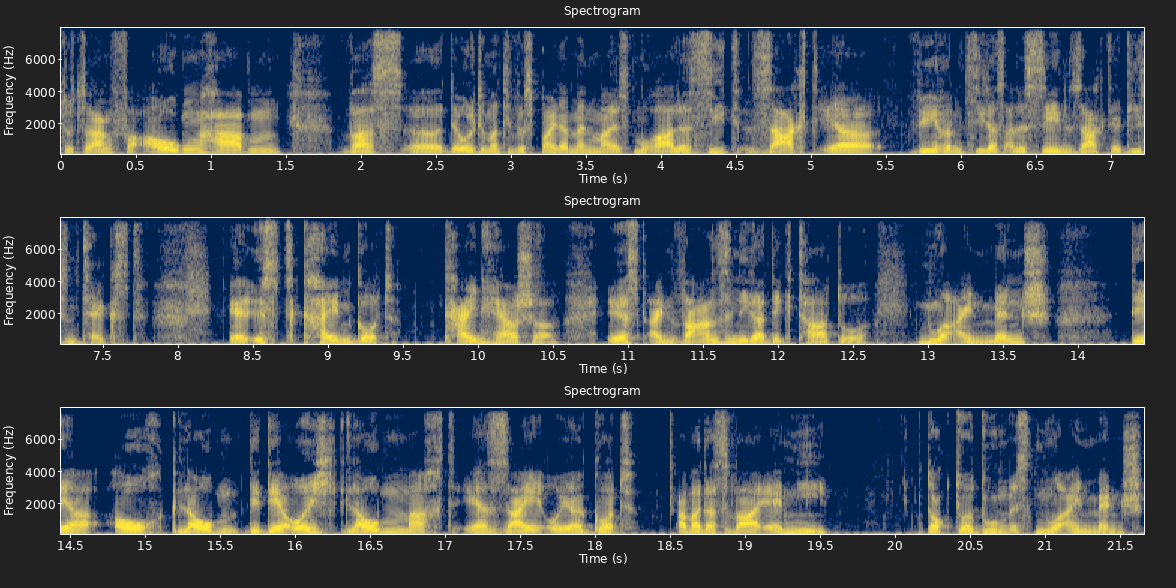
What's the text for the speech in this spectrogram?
sozusagen vor Augen haben, was äh, der ultimative Spider-Man Miles Morales sieht, sagt er, während sie das alles sehen, sagt er diesen Text. Er ist kein Gott, kein Herrscher, er ist ein wahnsinniger Diktator, nur ein Mensch, der auch glauben, der, der euch glauben macht, er sei euer Gott. Aber das war er nie. Dr. Doom ist nur ein Mensch,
